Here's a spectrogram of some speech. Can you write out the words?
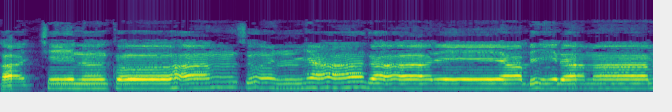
කච්චිනකෝහං සුඤ්ඤාගාරේ අභිරමාමිති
